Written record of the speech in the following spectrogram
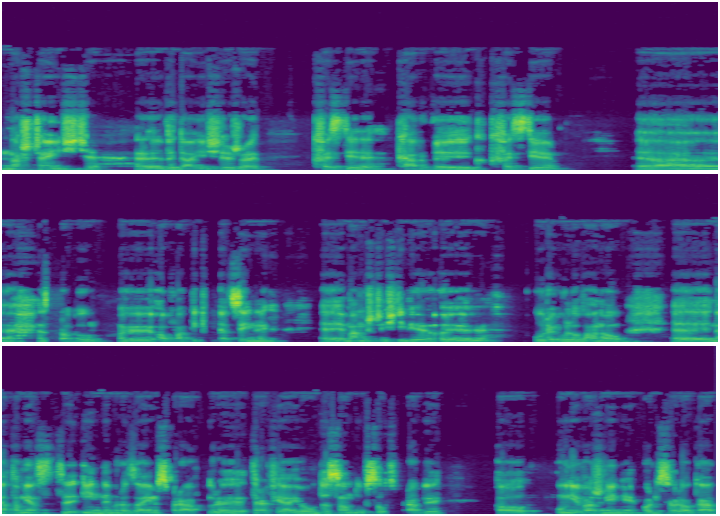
Na szczęście wydaje się, że kwestie, kar, kwestie E, zwrotu e, opłat likwidacyjnych e, mamy szczęśliwie uregulowaną. Natomiast innym rodzajem spraw, które trafiają do sądów, są sprawy o unieważnienie polisolokat,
